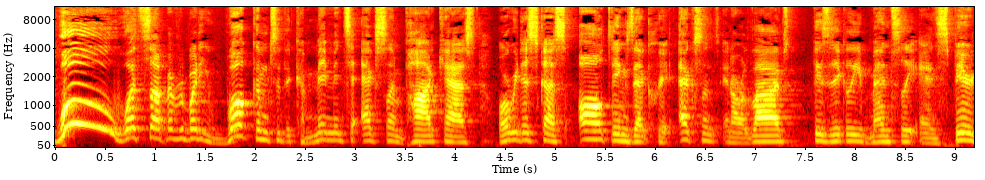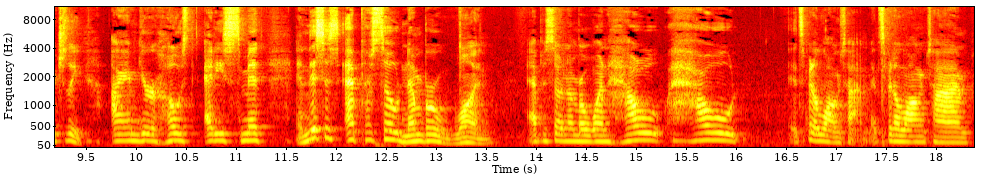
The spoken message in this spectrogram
Woo! What's up, everybody? Welcome to the Commitment to Excellence podcast, where we discuss all things that create excellence in our lives, physically, mentally, and spiritually. I am your host, Eddie Smith, and this is episode number one. Episode number one. How how it's been a long time. It's been a long time.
